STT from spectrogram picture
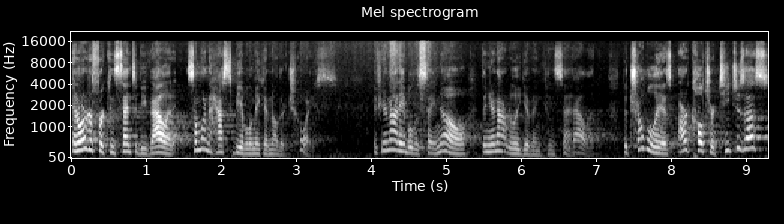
in order for consent to be valid, someone has to be able to make another choice. If you're not able to say no, then you're not really giving consent. Valid. The trouble is, our culture teaches us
